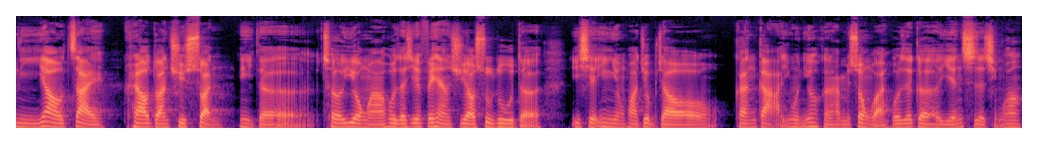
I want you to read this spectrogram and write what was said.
你要在 Cloud 端去算你的车用啊，或者一些非常需要速度的一些应用的话，就比较尴尬，因为你有可能还没算完，或者这个延迟的情况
